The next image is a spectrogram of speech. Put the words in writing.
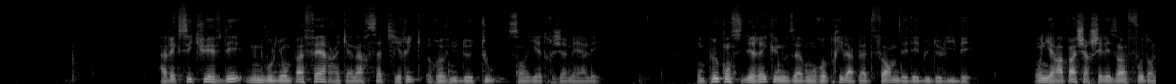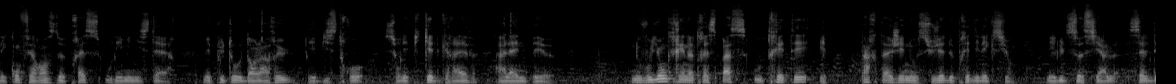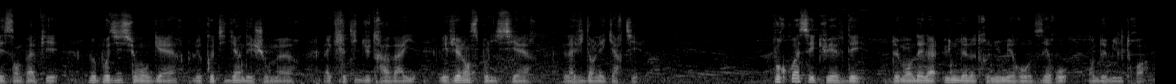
Avec CQFD, nous ne voulions pas faire un canard satirique revenu de tout sans y être jamais allé. On peut considérer que nous avons repris la plateforme des débuts de l'IB. On n'ira pas chercher les infos dans les conférences de presse ou les ministères, mais plutôt dans la rue, les bistrots, sur les piquets de grève, à la NPE. Nous voulions créer notre espace où traiter et partager nos sujets de prédilection, les luttes sociales, celles des sans-papiers, l'opposition aux guerres, le quotidien des chômeurs, la critique du travail, les violences policières, la vie dans les quartiers. Pourquoi CQFD demandait la une de notre numéro 0 en 2003.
